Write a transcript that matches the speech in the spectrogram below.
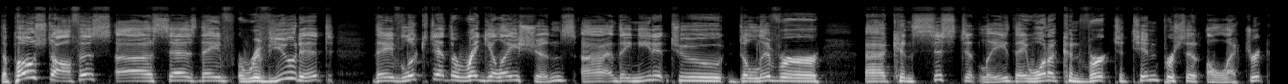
The post office uh, says they've reviewed it. They've looked at the regulations uh, and they need it to deliver uh, consistently. They want to convert to 10% electric,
